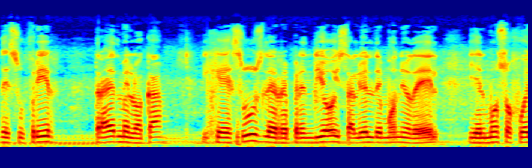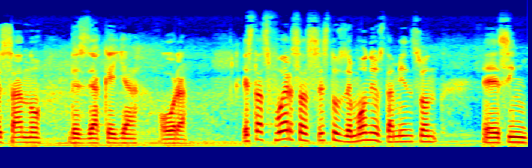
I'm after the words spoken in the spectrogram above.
de sufrir? Traédmelo acá. Y Jesús le reprendió y salió el demonio de él, y el mozo fue sano desde aquella hora. Estas fuerzas, estos demonios también son eh, sin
